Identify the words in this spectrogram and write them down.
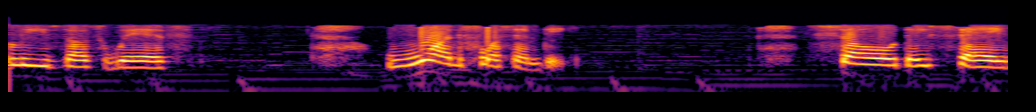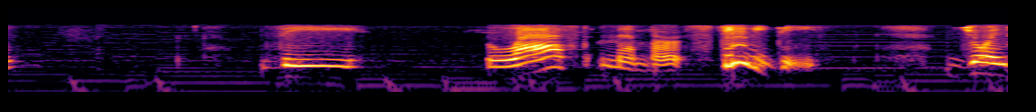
leaves us with one Force MD. So they say the last member, Stevie D, joined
